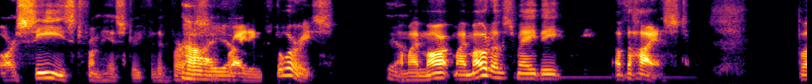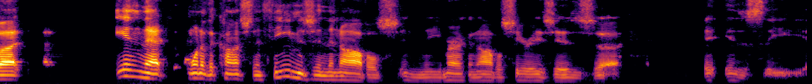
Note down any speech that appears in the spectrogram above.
are seized from history for the purpose ah, of writing stories. Yeah. Now, my mo- my motives may be of the highest, but in that one of the constant themes in the novels in the American novel series is uh, is the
